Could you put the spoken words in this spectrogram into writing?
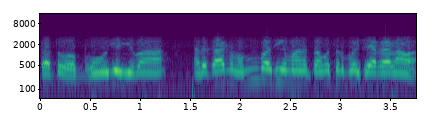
தத்தோ பூஜ இவா. அதை காட்டும் ரொம்ப அதிகமான தமசுல போய் சேர்றாளாவா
